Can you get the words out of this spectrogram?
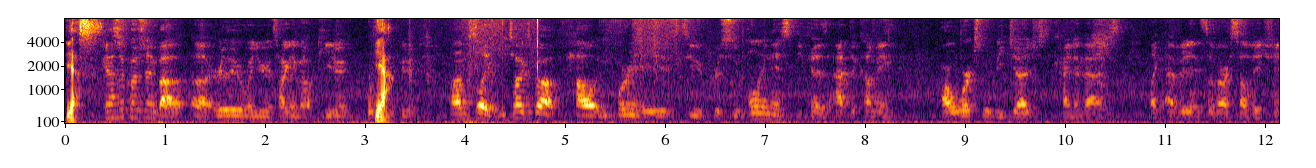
Yes. Can I ask a question about uh, earlier when you were talking about Peter? Yeah. Peter? Um, so like you talked about how important it is to pursue holiness because at the coming, our works will be judged kind of as like evidence of our salvation.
